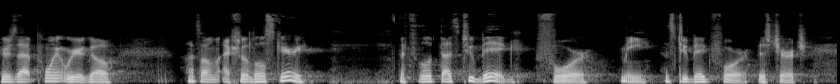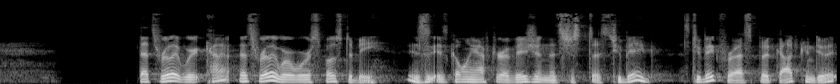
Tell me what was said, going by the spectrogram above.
there's that point where you go, that's actually a little scary. That's little, that's too big for me. That's too big for this church. That's really where kind of, that's really where we're supposed to be, is, is going after a vision that's just, that's too big. It's too big for us, but God can do it.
